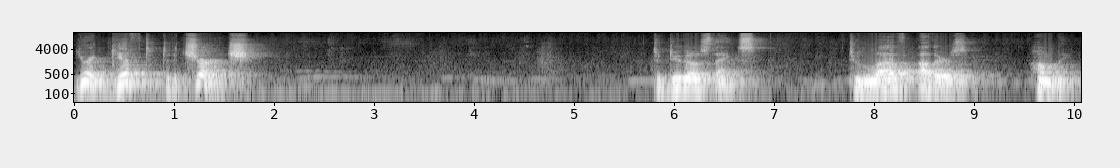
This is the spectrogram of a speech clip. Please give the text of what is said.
You're a gift to the church to do those things, to love others humbly.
